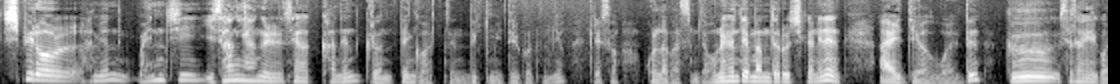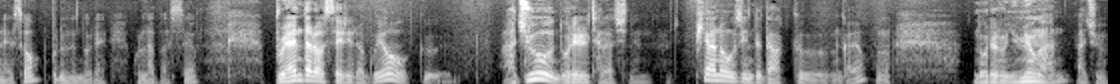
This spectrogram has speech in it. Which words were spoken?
11월 하면 왠지 이상향을 생각하는 그런 때인 것 같은 느낌이 들거든요. 그래서 골라봤습니다. 오늘 현대맘대로 시간에는 Ideal World 그 세상에 관해서 부르는 노래 골라봤어요. 브렌다 러셀이라고요. 그 아주 노래를 잘하시는 Piano in the Dark인가요? 어, 노래로 유명한 아주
